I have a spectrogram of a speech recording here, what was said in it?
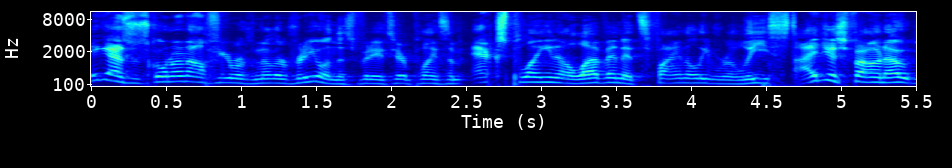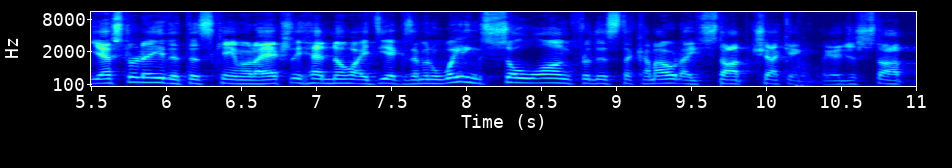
Hey guys, what's going on? Alf here with another video. In this video, it's here playing some X-Plane 11. It's finally released. I just found out yesterday that this came out. I actually had no idea because I've been waiting so long for this to come out. I stopped checking. Like I just stopped,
